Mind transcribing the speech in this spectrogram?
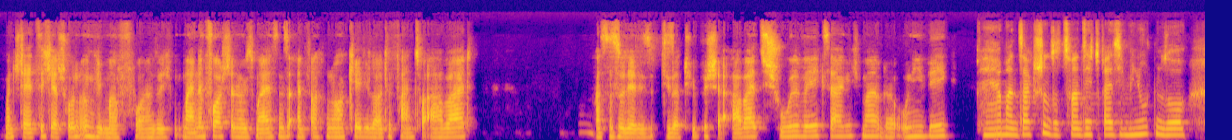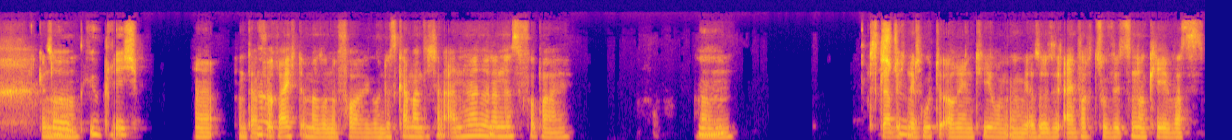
man stellt sich ja schon irgendwie mal vor. Also ich, meine Vorstellung ist meistens einfach nur, okay, die Leute fahren zur Arbeit. Was ist so der, dieser typische Arbeitsschulweg, sage ich mal, oder Uniweg? Ja, man sagt schon so 20, 30 Minuten so, genau. so üblich. Ja, und dafür ja. reicht immer so eine Folge. Und das kann man sich dann anhören und dann ist es vorbei. Mhm. Ähm, das ist, glaube ich, eine gute Orientierung irgendwie. Also einfach zu wissen, okay, was,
